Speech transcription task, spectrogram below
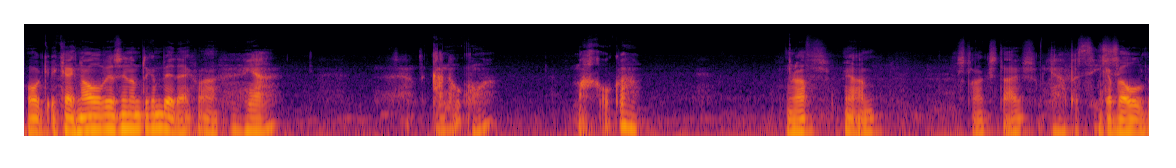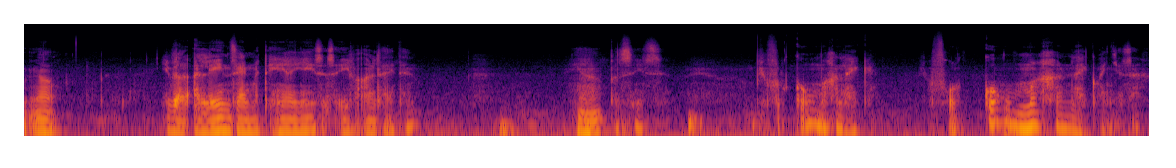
Oh, ik, ik krijg nou alweer zin om te gaan bidden, echt waar. Ja. Dat kan ook hoor. Mag ook wel. Ja, f- ja, straks thuis. Ja, precies. Ik heb wel, ja, Je wil alleen zijn met de Heer Jezus even altijd, hè? Ja, Ja. precies. Heb je volkomen gelijk. Volkomen gelijk wat je zegt.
